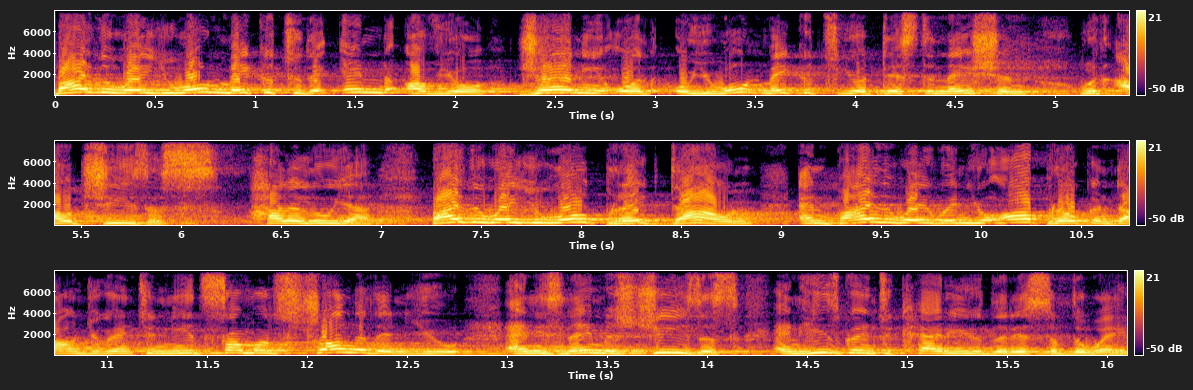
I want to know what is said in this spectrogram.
By the way, you won't make it to the end of your journey or, or you won't make it to your destination without Jesus. Hallelujah. By the way, you will break down. And by the way, when you are broken down, you're going to need someone stronger than you. And his name is Jesus. And he's going to carry you the rest of the way.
